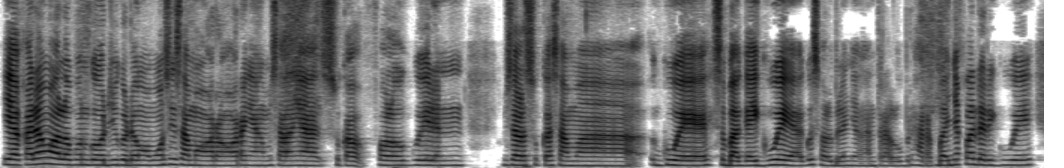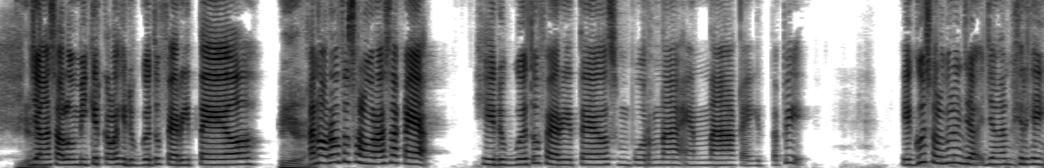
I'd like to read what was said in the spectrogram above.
Ya kadang walaupun gue juga udah ngomong sih sama orang-orang yang misalnya suka follow gue dan misalnya suka sama gue sebagai gue ya, gue selalu bilang jangan terlalu berharap banyak lah dari gue. Iya. Jangan selalu mikir kalau hidup gue tuh fairy tale. Iya. Karena orang tuh selalu ngerasa kayak hidup gue tuh fairy tale, sempurna, enak kayak gitu. Tapi ya gue selalu bilang "Ja- jangan mikir kayak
